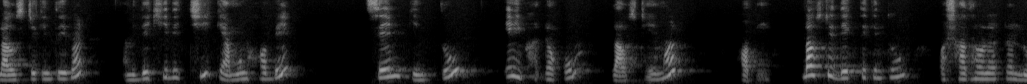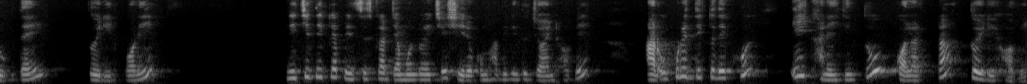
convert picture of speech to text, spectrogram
ব্লাউজটা কিন্তু এবার আমি দেখিয়ে দিচ্ছি কেমন হবে। সেম কিন্তু এই রকম ব্লাউজটি আমার হবে। ব্লাউজটি দেখতে কিন্তু অসাধারণ একটা লুক দেয় তৈরির পরে। নিচের দিকটা প্রিন্সেস কাট যেমন রয়েছে, সেরকমভাবে কিন্তু জয়েন্ট হবে। আর উপরের দিকটা দেখুন, এইখানেই কিন্তু কলারটা তৈরি হবে।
